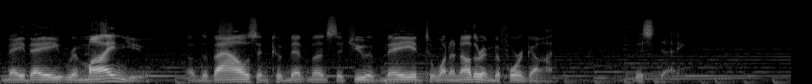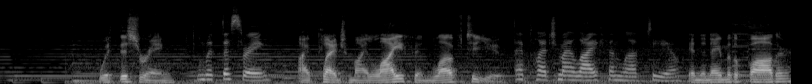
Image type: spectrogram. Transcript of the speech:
may they remind you of the vows and commitments that you have made to one another and before God this day. With this ring, With this ring, I pledge my life and love to you. I pledge my life and love to you. In the name of the Father,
